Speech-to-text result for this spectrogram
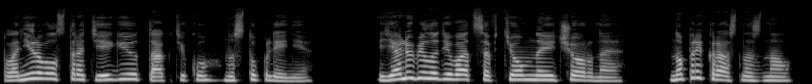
Планировал стратегию, тактику, наступление. Я любил одеваться в темное и черное, но прекрасно знал,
